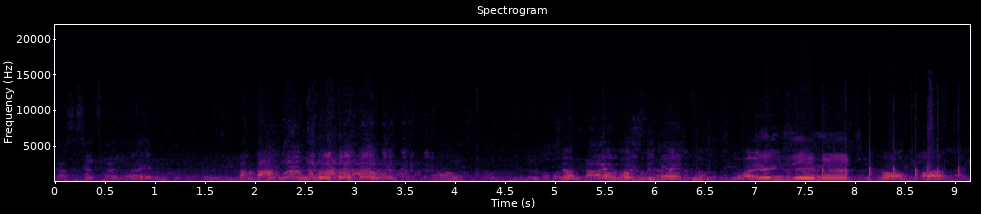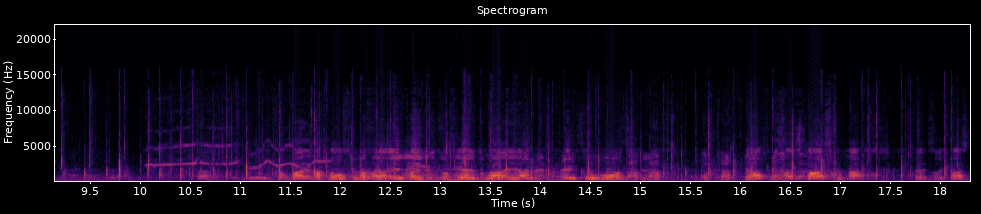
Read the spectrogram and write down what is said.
Das ist jetzt mein Weib? Tja, damit hast du nicht gerechnet. Ich seh mit. Ja, passt. Dann Nochmal einen Applaus für das Aber wir 30 legen hier trotzdem, damit du nicht so raus bist. Wir hoffen, es hat Spaß gemacht. Wenn es euch Spaß gemacht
